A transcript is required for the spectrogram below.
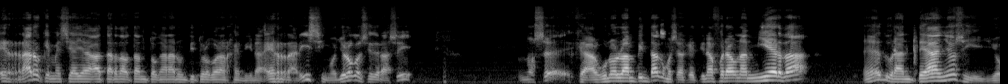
es raro que Messi haya tardado tanto en ganar un título con Argentina. Es rarísimo, yo lo considero así. No sé, es que algunos lo han pintado como si Argentina fuera una mierda ¿eh? durante años y yo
